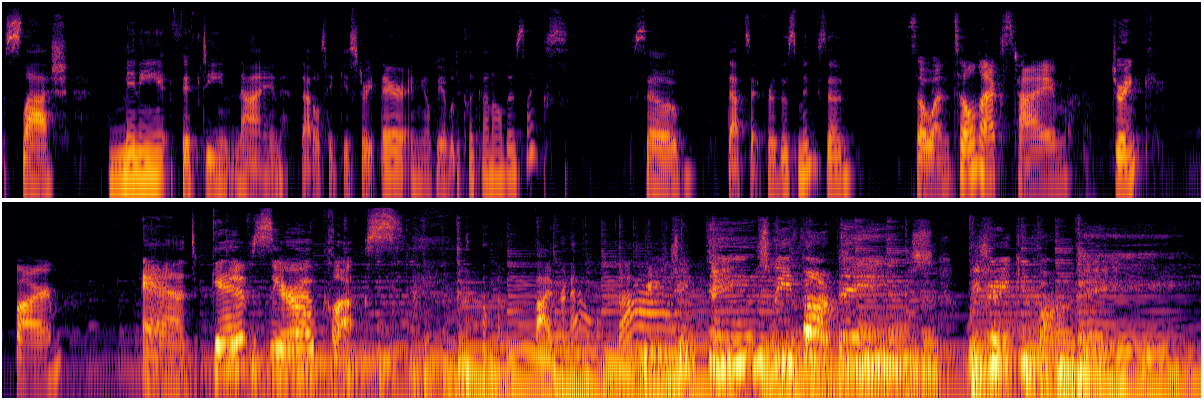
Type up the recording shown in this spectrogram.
slash mini 59 that'll take you straight there and you'll be able to click on all those links so that's it for this minisode So until next time, drink farm. and give, Give zero zero clucks bye for now Bye. We drink things, we farm things. We drink and farm things.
